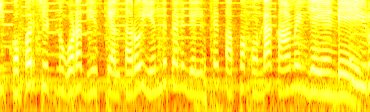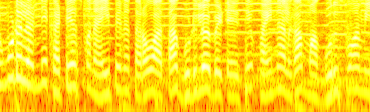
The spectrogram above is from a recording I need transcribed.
ఈ కొబ్బరి చెట్టును కూడా తీసుకెళ్తారు. ఎందుకని తెలిస్తే తప్పకుండా కామెంట్ చేయండి. ఈ ఇరుముడులన్నీ కట్టేసుకుని అయిపోయిన తర్వాత గుడిలో పెట్టేసి ఫైనల్గా మా గురుస్వామి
